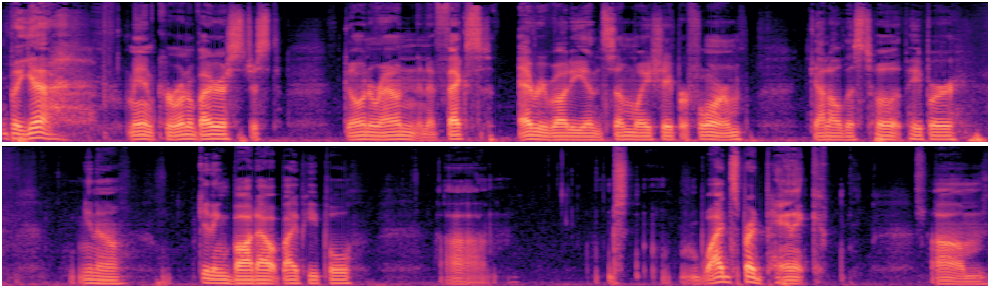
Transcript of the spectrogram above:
but yeah, man, coronavirus just going around and affects everybody in some way, shape, or form. Got all this toilet paper, you know, getting bought out by people. Um, just widespread panic. Um,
